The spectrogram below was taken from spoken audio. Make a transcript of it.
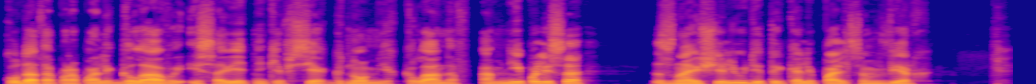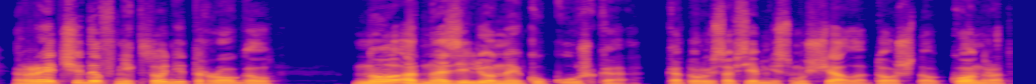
куда-то пропали главы и советники всех гномьих кланов Амниполиса — знающие люди тыкали пальцем вверх. Рэтчидов никто не трогал. Но одна зеленая кукушка, которую совсем не смущало то, что Конрад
